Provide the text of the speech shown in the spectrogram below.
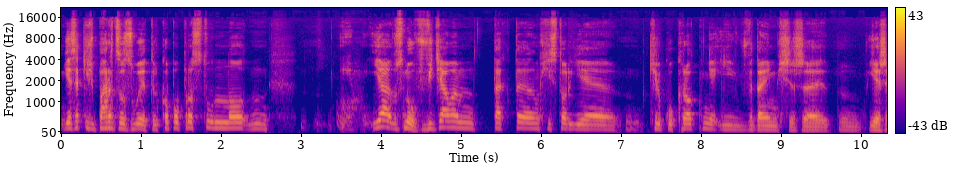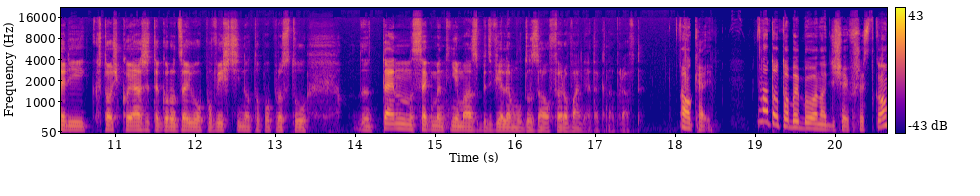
jest jakiś bardzo zły, tylko po prostu no... Ja znów widziałem tak tę historię kilkukrotnie i wydaje mi się, że y, jeżeli ktoś kojarzy tego rodzaju opowieści, no to po prostu ten segment nie ma zbyt wiele mu do zaoferowania tak naprawdę. Okej. No to to by było na dzisiaj wszystko.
